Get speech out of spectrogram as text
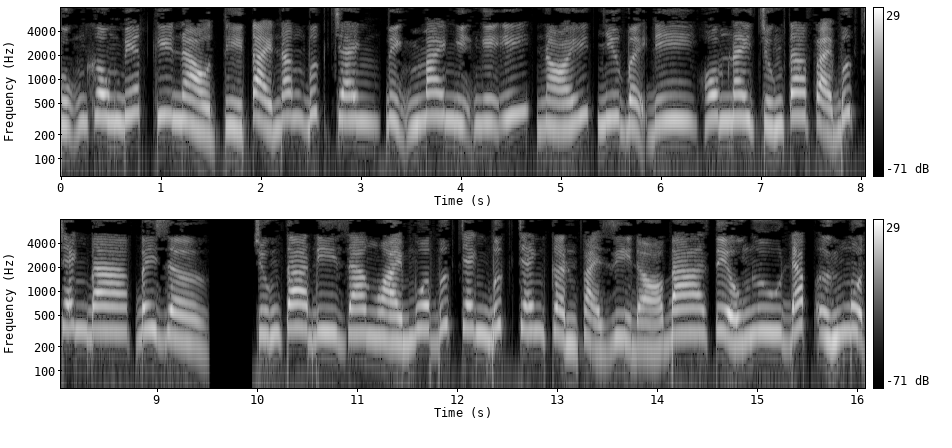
Cũng không biết khi nào thì tài năng bức tranh, Vịnh Mai nghĩ nghĩ, nói, như vậy đi, hôm nay chúng ta phải bức tranh ba, bây giờ. Chúng ta đi ra ngoài mua bức tranh bức tranh cần phải gì đó ba tiểu ngưu đáp ứng một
